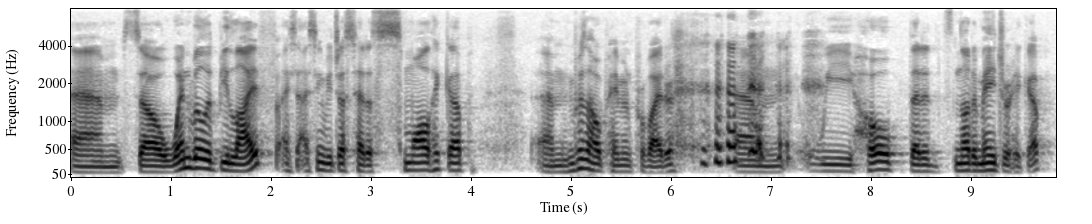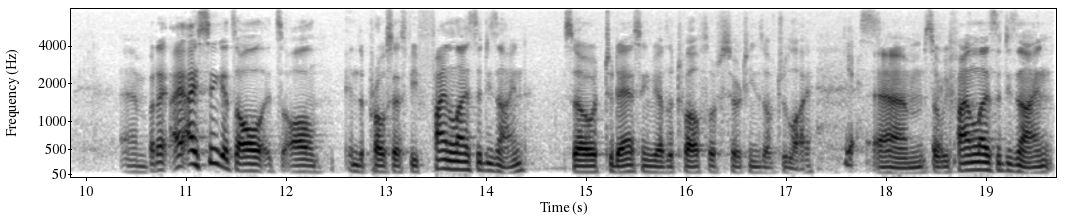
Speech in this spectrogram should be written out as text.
Um, so when will it be live? I, th I, think we just had a small hiccup um, with our payment provider. Um, we hope that it's not a major hiccup, um, but I, I, think it's all it's all in the process. We finalized the design. So today I think we have the 12th or 13th of July. Yes. Um, so we finalized the design.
